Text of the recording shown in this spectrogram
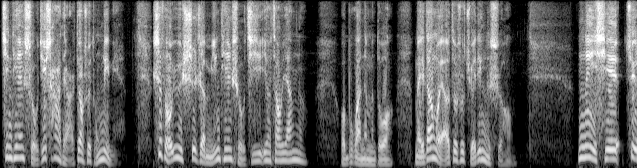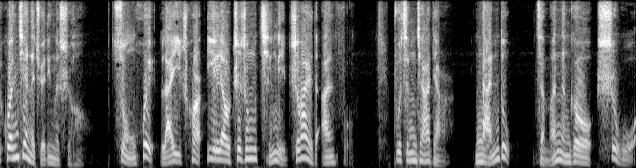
今天手机差点掉水桶里面，是否预示着明天手机要遭殃呢？我不管那么多，每当我要做出决定的时候，那些最关键的决定的时候，总会来一串意料之中、情理之外的安抚，不增加点难度，怎么能够是我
